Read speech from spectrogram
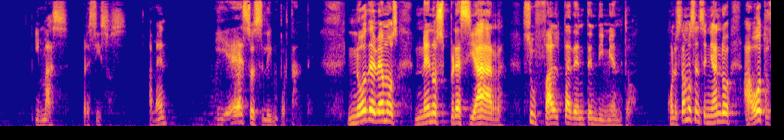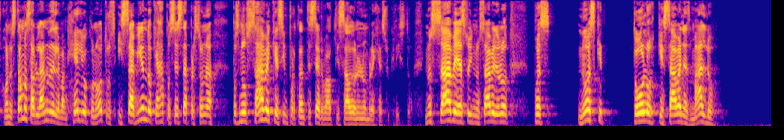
y más precisos. Amén. Y eso es lo importante. No debemos menospreciar su falta de entendimiento. Cuando estamos enseñando a otros, cuando estamos hablando del Evangelio con otros y sabiendo que, ah, pues esta persona, pues no sabe que es importante ser bautizado en el nombre de Jesucristo. No sabe esto y no sabe lo otro. Pues no es que todo lo que saben es malo.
